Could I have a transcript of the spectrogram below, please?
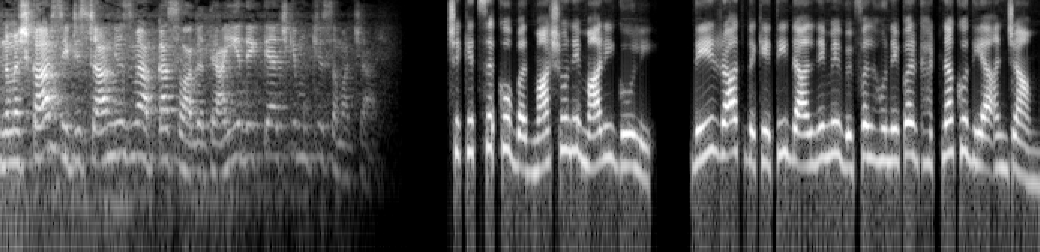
नमस्कार सिटी स्टार न्यूज़ में आपका स्वागत है। आइए देखते हैं आज के मुख्य समाचार। चिकित्सक को बदमाशों ने मारी गोली। देर रात डकैती डालने में विफल होने पर घटना को दिया अंजाम।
